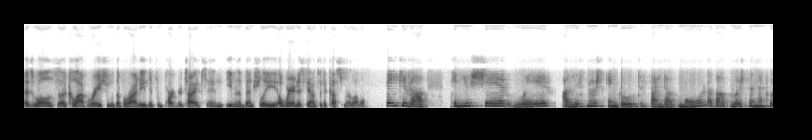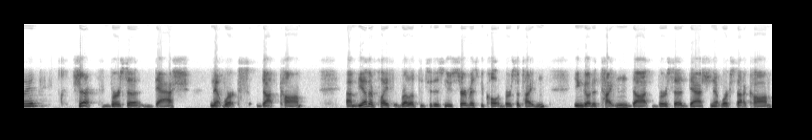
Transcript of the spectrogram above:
as well as a collaboration with a variety of different partner types and even eventually awareness down to the customer level. Thank you, Rob. Can you share where our listeners can go to find out more about Versa Networks? Sure. Versa-networks.com. Um, the other place relative to this new service, we call it Versa Titan. You can go to titan.versa-networks.com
